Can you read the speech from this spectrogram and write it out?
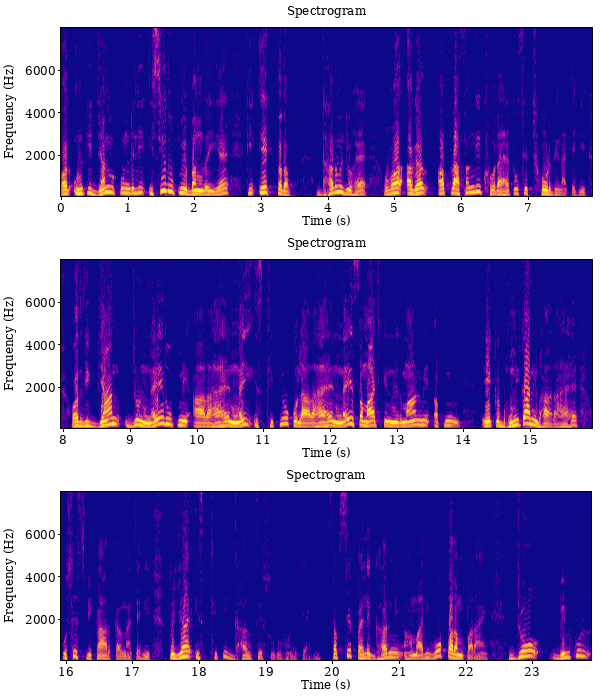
और उनकी जन्म कुंडली इसी रूप में बन रही है कि एक तरफ़ धर्म जो है, वह अगर अप्रासंगिक हो रहा है तो उसे छोड़ देना चाहिए। और विज्ञान जो नए रूप में आ रहा है, नई स्थितियों को ला रहा है, नए समाज के निर्माण में अपनी एक भूमिका निभा रहा है, उसे स्वीकार करना चाहिए। तो यह स्थिति घर से शुरू होनी चाहिए। सबसे पहले घर में हमारी वो परंपराएँ, जो बिल्कुल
